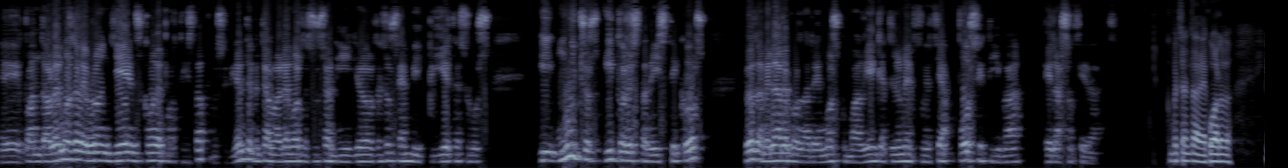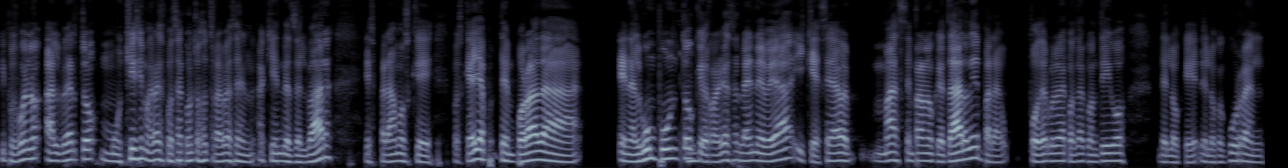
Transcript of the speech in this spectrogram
Eh, cuando hablemos de LeBron James como deportista, pues evidentemente hablaremos de sus anillos, de sus MVP, de sus y muchos hitos estadísticos, pero también la recordaremos como alguien que tiene una influencia positiva en la sociedad. Completamente de acuerdo. Y pues bueno, Alberto, muchísimas gracias por estar con nosotros otra vez en, aquí en Desde el Bar. Esperamos que, pues que haya temporada en algún punto que regrese a la NBA y que sea más temprano que tarde para poder volver a contar contigo de lo que, de lo que ocurra en,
